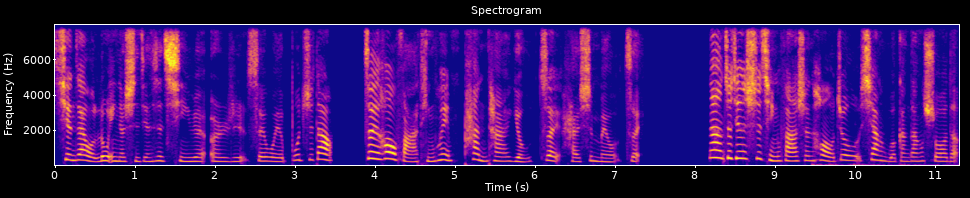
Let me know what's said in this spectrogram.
现在我录音的时间是七月二日，所以我也不知道最后法庭会判他有罪还是没有罪。那这件事情发生后，就像我刚刚说的，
